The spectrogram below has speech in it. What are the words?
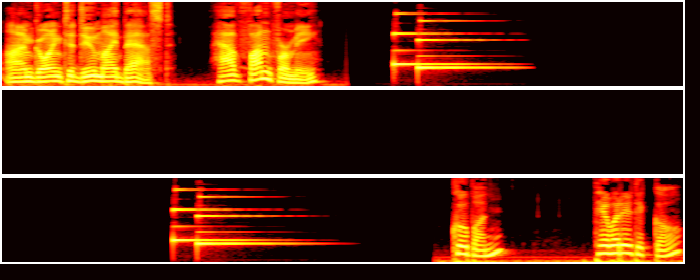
I'm going to do my best. Have fun for me. 구 번 대화를 듣고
